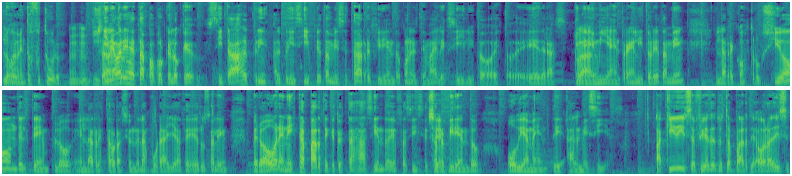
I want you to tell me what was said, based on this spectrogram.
los eventos futuros. Y O sea, tiene varias etapas, porque lo que citabas al, pri- al principio también se estaba refiriendo con el tema del exilio y todo esto de Edras, Claro. Nehemías, entran en la historia también, en la reconstrucción del templo, en la restauración de las murallas de Jerusalén. Pero ahora, en esta parte que tú estás haciendo énfasis, se está Sí. refiriendo obviamente al Mesías. Aquí dice, fíjate tú esta parte, ahora dice,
